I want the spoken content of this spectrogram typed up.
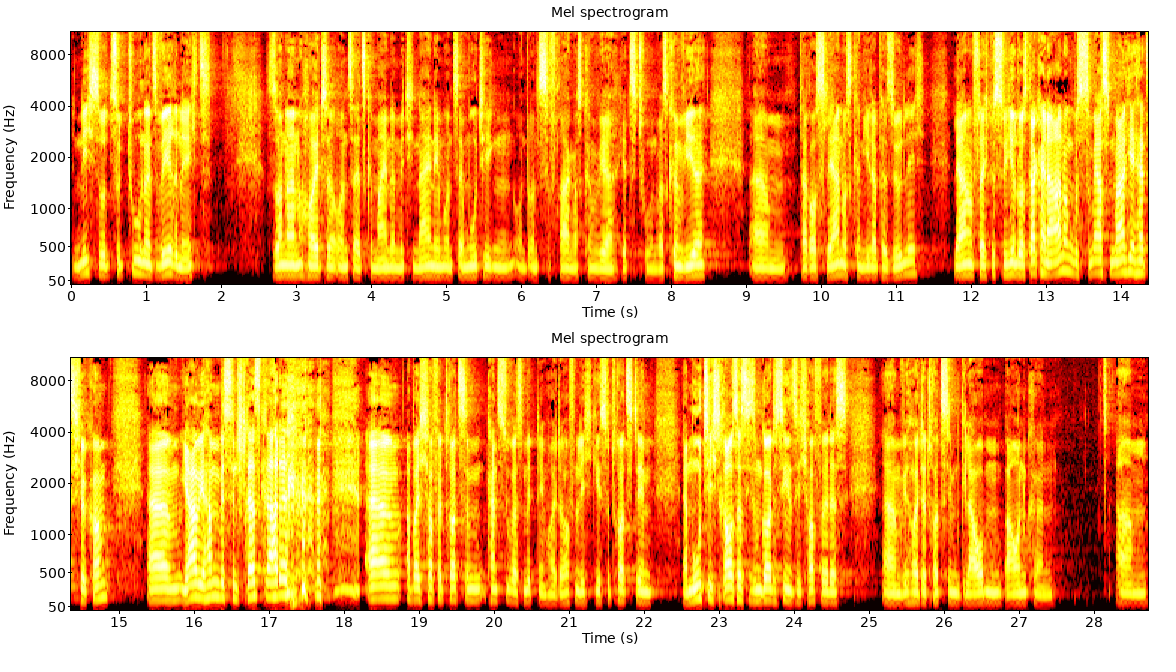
nicht so zu tun, als wäre nichts, sondern heute uns als Gemeinde mit hineinnehmen, uns ermutigen und uns zu fragen, was können wir jetzt tun? Was können wir ähm, daraus lernen? Was kann jeder persönlich lernen? Und vielleicht bist du hier und du hast gar keine Ahnung, bist zum ersten Mal hier. Herzlich willkommen. Ähm, ja, wir haben ein bisschen Stress gerade, ähm, aber ich hoffe trotzdem kannst du was mitnehmen heute. Hoffentlich gehst du trotzdem ermutigt raus aus diesem Gottesdienst. Ich hoffe, dass ähm, wir heute trotzdem Glauben bauen können. Ähm,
